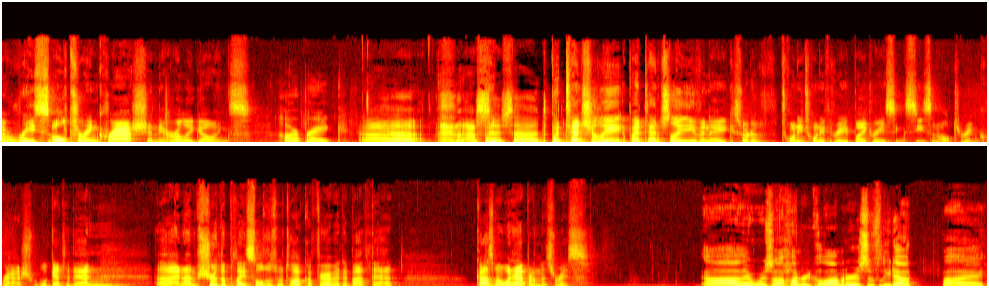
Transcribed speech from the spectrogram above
a race-altering crash in the early goings. Heartbreak. Uh, yeah, and uh, so sad. potentially potentially even a sort of 2023 bike racing season altering crash. We'll get to that, uh, and I'm sure the placeholders will talk a fair bit about that. Cosmo, what happened in this race? Uh, there was 100 kilometers of lead out by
